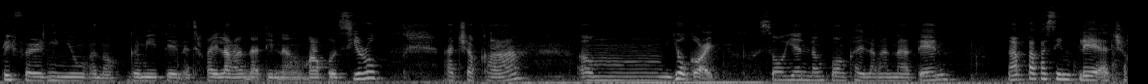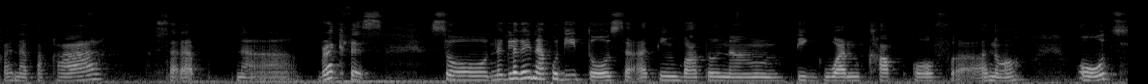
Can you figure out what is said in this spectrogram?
prefer ninyong ano, gamitin. At saka kailangan natin ng maple syrup at saka um, yogurt. So, yan lang po ang kailangan natin. Napaka-simple at saka napaka-sarap na breakfast. So, naglagay na ako dito sa ating bottle ng tig 1 cup of uh, ano, oats.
